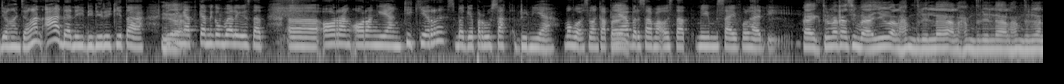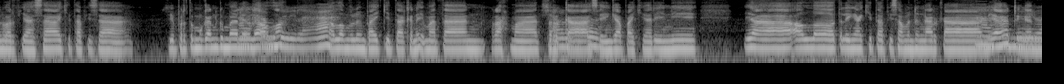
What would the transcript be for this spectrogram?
Jangan-jangan ada nih di diri kita. Yeah. Diingatkan kembali Ustadz, uh, orang-orang yang kikir sebagai perusak dunia. Monggo selengkapnya Baik. bersama Ustadz Mim Saiful Hadi. Baik, terima kasih Mbak Ayu. Alhamdulillah, alhamdulillah, alhamdulillah luar biasa kita bisa dipertemukan kembali oleh Allah. Allah melimpahi kita kenikmatan, rahmat, berkah sehingga pagi hari ini Ya Allah, telinga kita bisa mendengarkan ya dengan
